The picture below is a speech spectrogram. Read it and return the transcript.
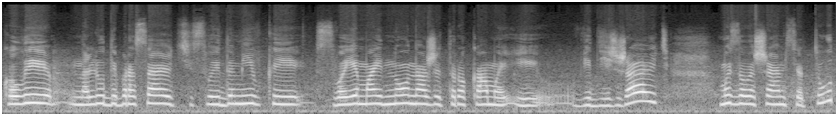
Коли люди бросають свої домівки, своє майно нажите роками і від'їжджають, ми залишаємося тут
